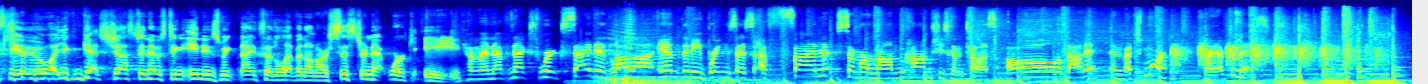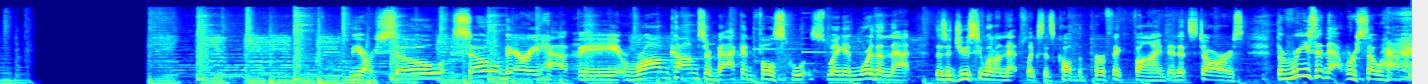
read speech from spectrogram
thank you. You can catch Justin hosting E News weeknights at 11 on our sister network E. Coming up next, we're excited. La La Anthony brings us a fun summer rom com. She's going to tell us all about it and much more right after this. We are so, so very happy. Rom coms are back in full squ- swing. And more than that, there's a juicy one on Netflix. It's called The Perfect Find, and it stars the reason that we're so happy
